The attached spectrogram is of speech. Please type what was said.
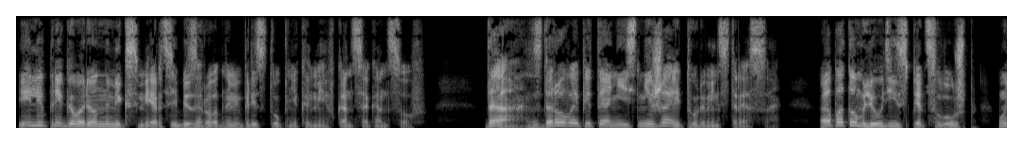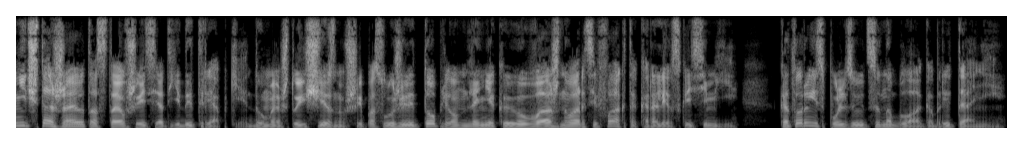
или приговоренными к смерти безродными преступниками, в конце концов. Да, здоровое питание снижает уровень стресса, а потом люди из спецслужб уничтожают оставшиеся от еды тряпки, думая, что исчезнувшие послужили топливом для некоего важного артефакта королевской семьи, который используется на благо Британии.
